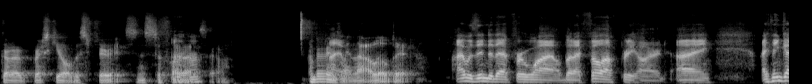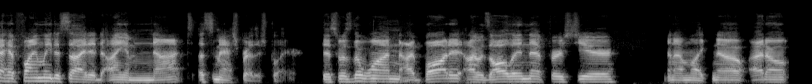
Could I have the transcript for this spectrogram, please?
got to rescue all the spirits and stuff like Uh-huh. that? So I've been I- playing that a little bit. I was into that for a while, but I fell off pretty hard. I I think I have finally decided I am not a Smash Brothers player. This was the one I bought it. I was all in that first year, and I'm like, no, I don't.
